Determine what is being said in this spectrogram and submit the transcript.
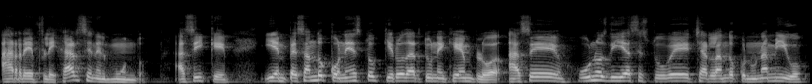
a reflejarse en el mundo. Así que, y empezando con esto, quiero darte un ejemplo. Hace unos días estuve charlando con un amigo,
